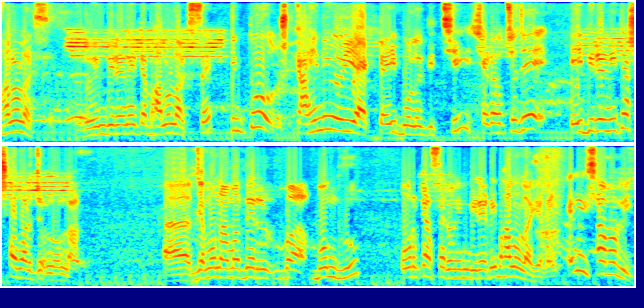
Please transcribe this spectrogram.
ভালো লাগছে। রহিম বিরিয়ানিটা ভালো লাগছে। কিন্তু কাহিনী ওই একটাই বলে দিচ্ছি, সেটা হচ্ছে যে এই বিরিয়ানিটা সবার জন্য না। যেমন আমাদের বন্ধু, ওর কাছে রহিম বিরিয়ানি ভালো লাগে না এটাই স্বাভাবিক,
